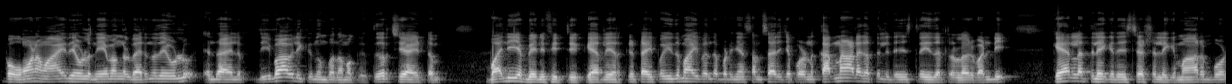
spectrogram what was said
ഇപ്പോൾ ഓണമായതേ ഉള്ളൂ നിയമങ്ങൾ വരുന്നതേ ഉള്ളൂ. എന്തായാലും ദീപാവലിക്ക് മുമ്പ് നമുക്ക് തീർച്ചയായിട്ടും വലിയ ബെനിഫിറ്റ് കേരളീയർക്ക് കിട്ടുക ഇപ്പോൾ ഇതുമായി ബന്ധപ്പെട്ട് ഞാൻ സംസാരിച്ചപ്പോഴാണ് കർണാടകത്തിൽ രജിസ്റ്റർ ചെയ്തിട്ടുള്ള ഒരു വണ്ടി കേരളത്തിലേക്ക് രജിസ്ട്രേഷനിലേക്ക് മാറുമ്പോൾ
